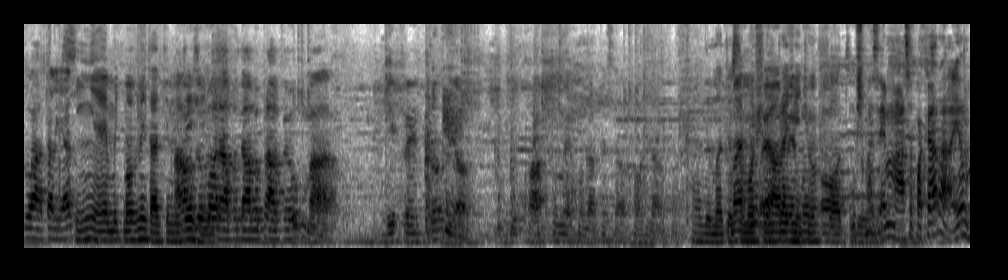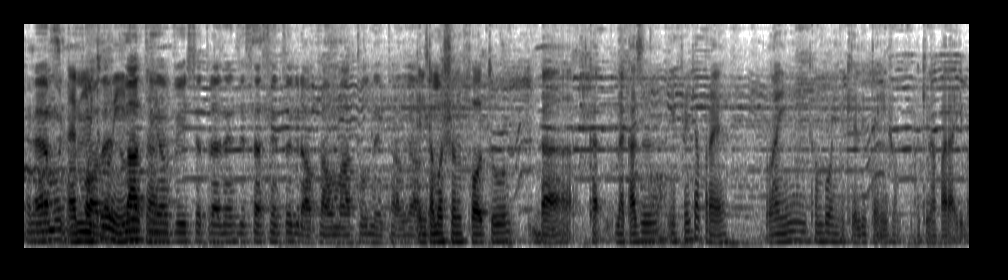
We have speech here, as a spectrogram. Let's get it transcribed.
lá, tá ligado? Sim, é muito movimentado, tem muita Onde eu gente. morava dava pra ver o mar. De frente todo ó. Do quarto mesmo, quando a pessoa acordava. Cadê o Matheus tá mostrando é a pra mesma- gente uma foto. Do- mas é massa pra caralho. É muito É muito foda. lindo, Lá cara. tinha vista 360 graus pra o mar todo dentro, tá ligado? Ele tá mostrando foto da, da casa em frente à praia. Lá em Camboinha, que ele tem, João, aqui na Paraíba.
